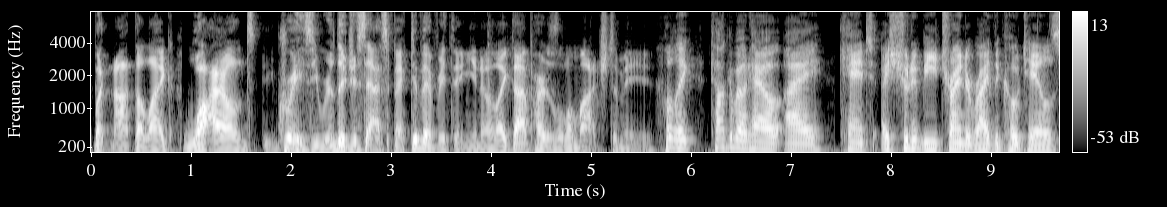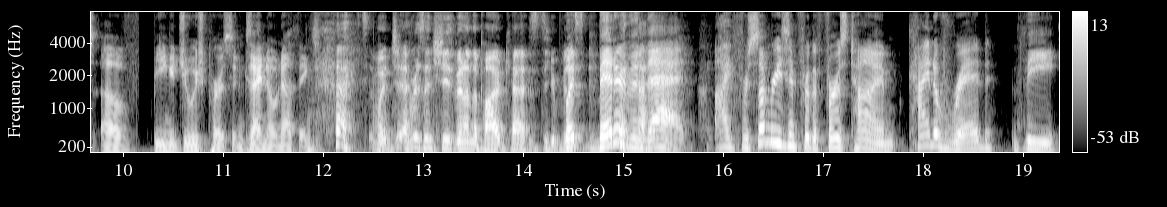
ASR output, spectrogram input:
but not the like wild, crazy religious aspect of everything. You know, like that part is a little much to me. Well, like, talk about how I can't, I shouldn't be trying to ride the coattails of being a Jewish person because I know nothing. Ever since she's been on the podcast, you've been But better than that, I, for some reason, for the first time, kind of read the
